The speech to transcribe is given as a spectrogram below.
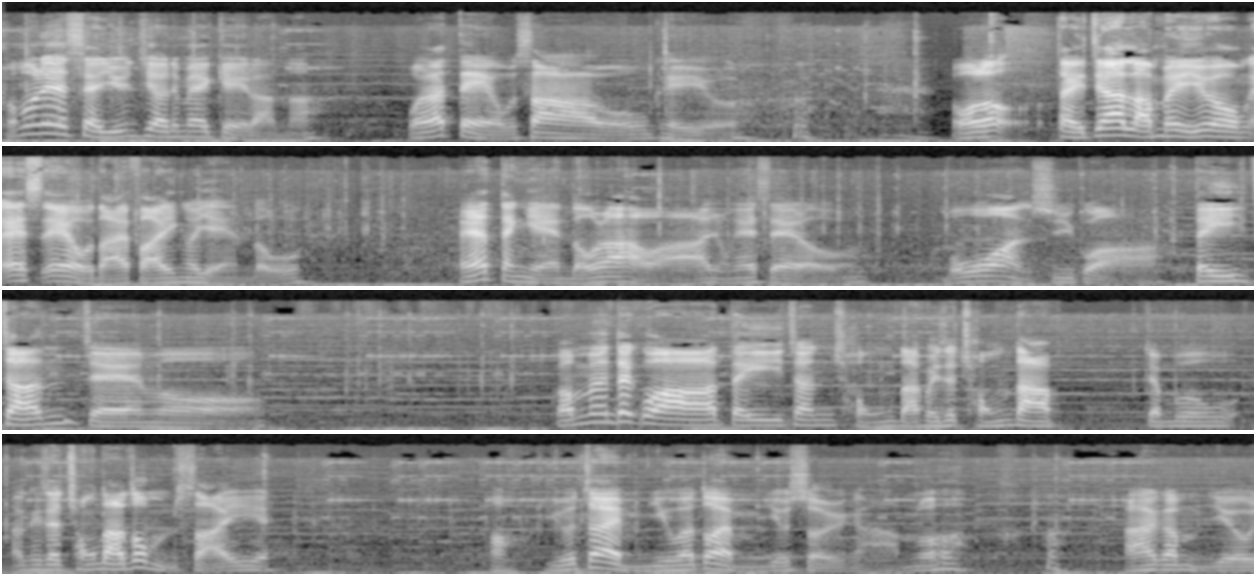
咁我呢隻石丸子有啲咩技能啊？或者掉沙喎，O K 喎。我突然之間諗起，如果用 S L 大法應該贏到，系一定贏到啦，係嘛？用 S L 冇可能输啩？地震正喎，啊。咁样的话，地震重踏，其实重踏有冇？其实重踏都唔使嘅。哦，如果真系唔要嘅，都系唔要碎岩咯。啊，咁唔要，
